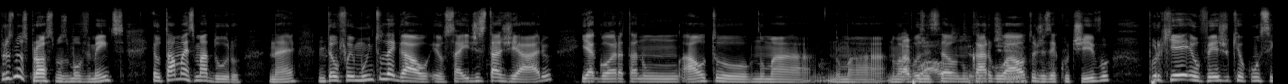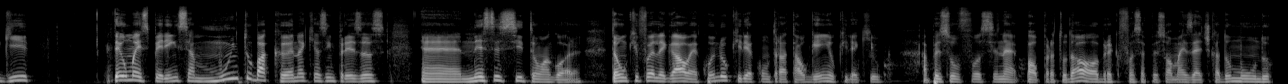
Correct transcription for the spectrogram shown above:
para os meus próximos movimentos, eu tá mais maduro, né? Então foi muito legal eu sair de estagiário e agora tá num alto, numa, numa, numa posição, num cargo alto de executivo, porque eu vejo que eu consegui ter uma experiência muito bacana que as empresas é, necessitam agora. Então, o que foi legal é quando eu queria contratar alguém, eu queria que a pessoa fosse, né, pau para toda a obra, que fosse a pessoa mais ética do mundo,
